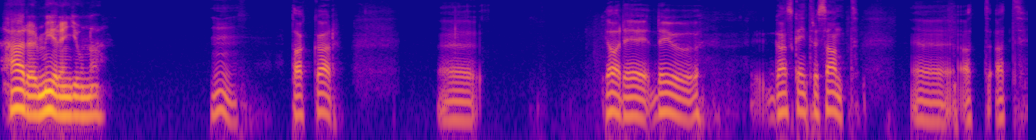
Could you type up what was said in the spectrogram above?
här är mer än Jona. Mm tackar. Uh, ja, det, det, är ju ganska intressant uh, att, att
